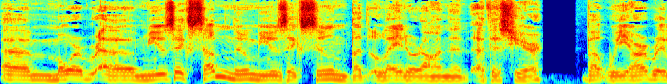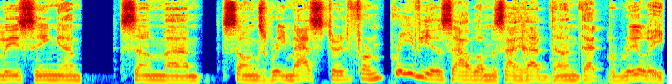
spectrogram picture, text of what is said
uh, more uh, music, some new music soon, but later on uh, this year. But we are releasing um, some um, songs remastered from previous albums I had done that really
